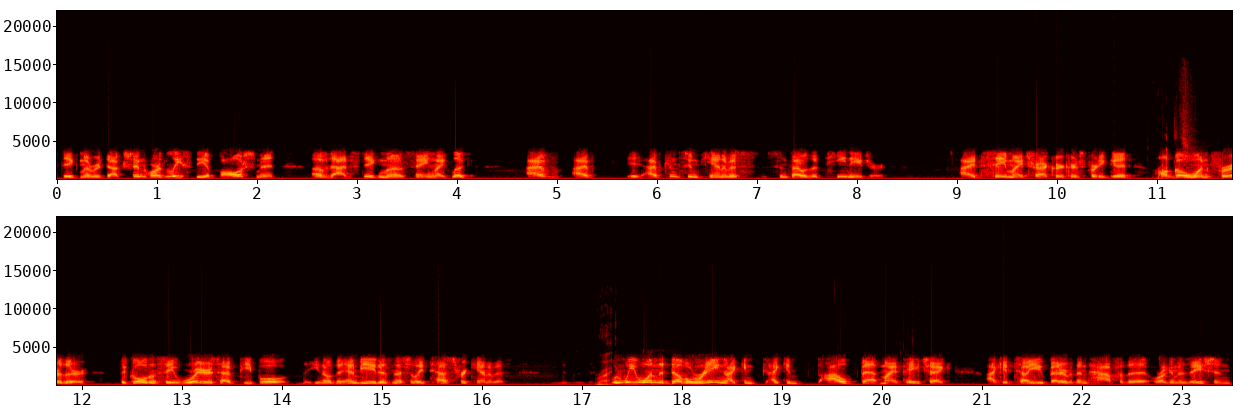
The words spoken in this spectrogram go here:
stigma reduction, or at least the abolishment of that stigma of saying like, look, I've I've I've consumed cannabis since I was a teenager. I'd say my track record is pretty good. I'll go one further the Golden State Warriors have people. You know, the NBA doesn't necessarily test for cannabis. Right. When we won the double ring, I can, I can, I'll bet my paycheck. I could tell you better than half of the organization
